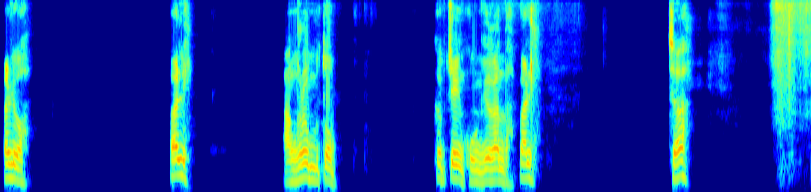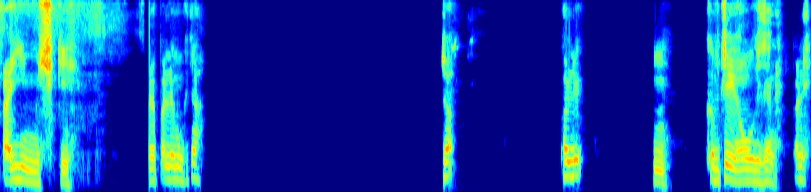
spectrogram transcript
빨리 와. 빨리. 안 그러면 또 겁쟁이 공격한다. 빨리. 자. 아이, 이 새끼. 그래, 빨리 먹자. 자. 빨리. 응. 겁쟁이 오기 전에. 빨리.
